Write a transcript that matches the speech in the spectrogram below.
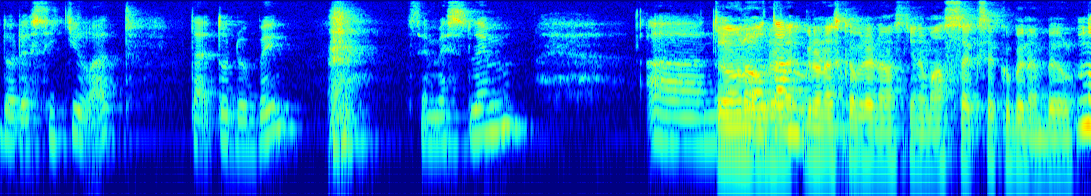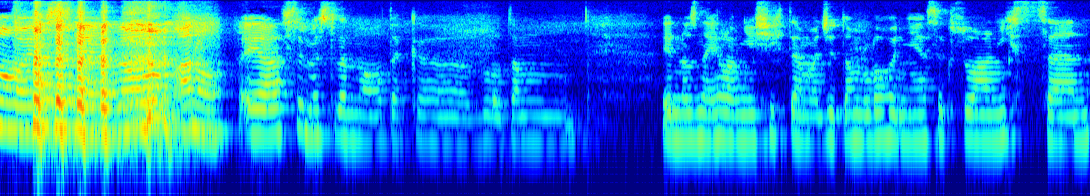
do desíti let této doby, si myslím. A To ono, kdo, tam... kdo dneska v 11 nemá sex, jako by nebyl. No jasně, no ano, já si myslím, no, tak uh, bylo tam jedno z nejhlavnějších témat, že tam bylo hodně sexuálních scén.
